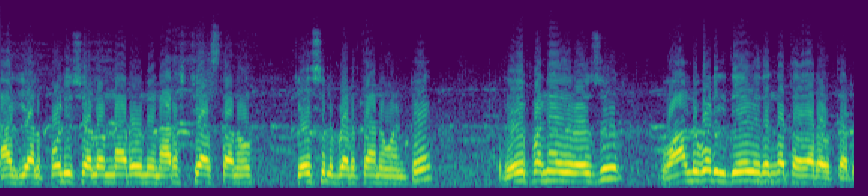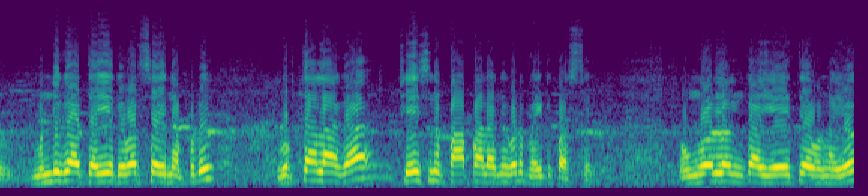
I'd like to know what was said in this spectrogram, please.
నాకు ఇవాళ పోలీసు వాళ్ళు ఉన్నారు నేను అరెస్ట్ చేస్తాను కేసులు పెడతాను అంటే రేపు అనేది రోజు వాళ్ళు కూడా ఇదే విధంగా తయారవుతారు. ముందుగా తయ్యి రివర్స్ అయినప్పుడు గుప్తాలాగా చేసిన పాపాలన్నీ కూడా బయటకు వస్తాయి. ఒంగోలులో ఇంకా ఏ అయితే ఉన్నాయో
